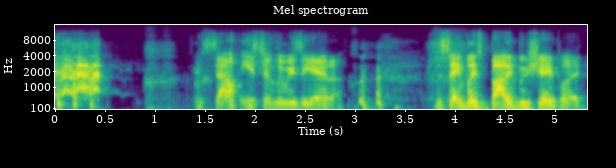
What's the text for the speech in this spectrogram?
from southeastern Louisiana, the same place Bobby Boucher played.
